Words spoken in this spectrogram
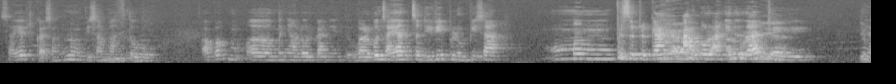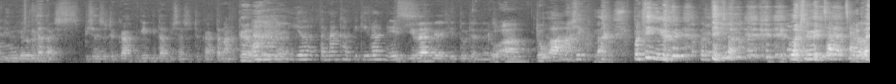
saya juga senang bisa Hmm. Apa eh, menyalurkan itu walaupun saya sendiri belum bisa bersedekah Ya, Al-Quran itu Al-Quran, tadi ya. Ya. Ya mungkin kalau kita nggak bisa sedekah, mungkin kita bisa sedekah tenaga, ah, gitu ya. iya tenaga pikiran yes. pikiran kayak gitu dan Doa. doa asik penting penting waduh Cara-cara.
